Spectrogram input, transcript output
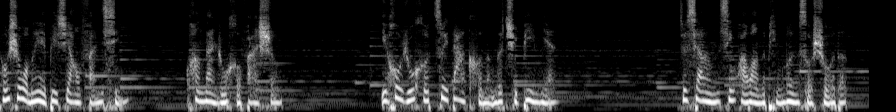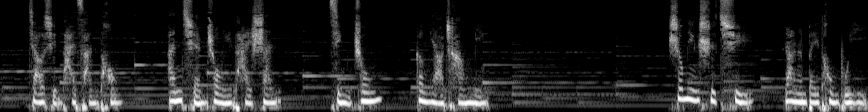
同时，我们也必须要反省，矿难如何发生，以后如何最大可能的去避免。就像新华网的评论所说的，教训太惨痛。安全重于泰山，警钟更要长鸣。生命逝去，让人悲痛不已。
